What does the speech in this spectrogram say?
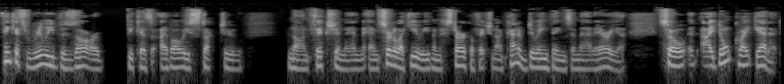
think it's really bizarre because I've always stuck to nonfiction and and sort of like you, even historical fiction. I'm kind of doing things in that area, so I don't quite get it.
